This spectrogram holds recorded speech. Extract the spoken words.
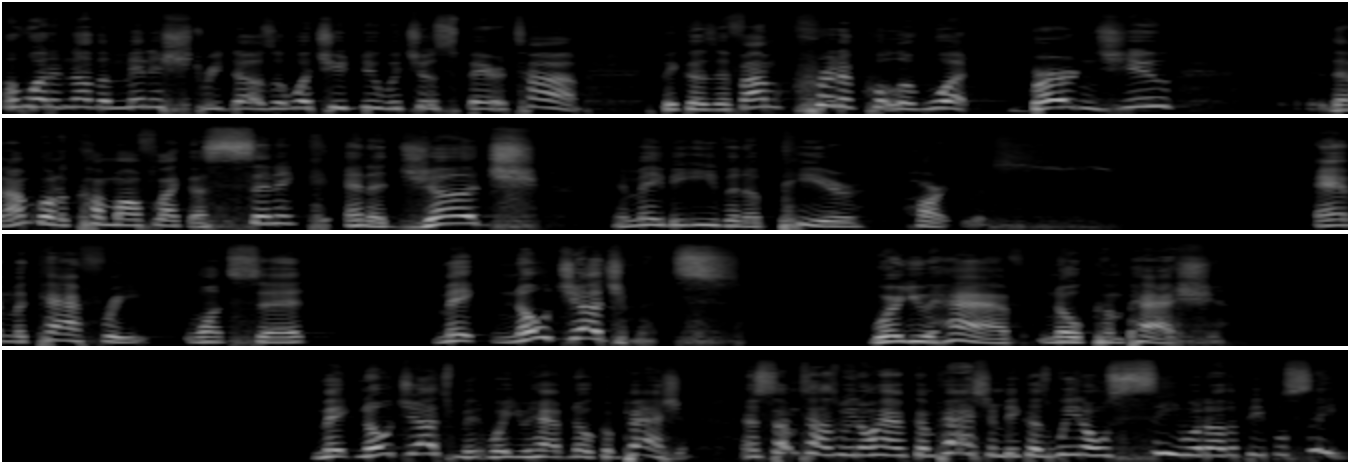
of what another ministry does or what you do with your spare time. Because if I'm critical of what burdens you, then I'm going to come off like a cynic and a judge and maybe even appear heartless. Anne McCaffrey once said, Make no judgments where you have no compassion. Make no judgment where you have no compassion. And sometimes we don't have compassion because we don't see what other people see.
